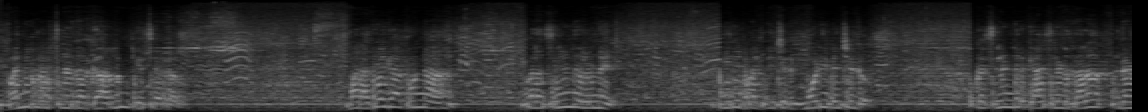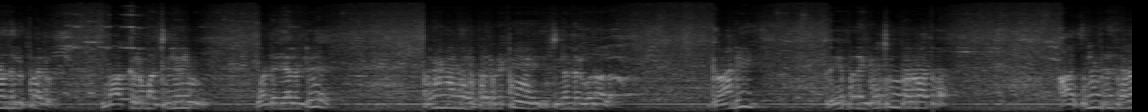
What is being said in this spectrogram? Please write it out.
ఇవన్నీ కూడా వస్తున్న దానికి కారణం కేసీఆర్ గారు. మరి అదే కాకుండా ఇవాళ సిలిండర్లు ఉన్నాయి. బీజేపీ వాళ్ళు మోడీ పెంచిండు. ఒక సిలిండర్ గ్యాస్ సిలిండర్ ధర పన్నెండు వందల రూపాయలు. మా అక్కలు మా చెల్లెలు వంట చేయాలంటే పన్నెండు వందల రూపాయలు పెట్టి సిలిండర్ కొనాలి. కానీ రేపు మనం గెలిచిన తర్వాత ఆ సిలిండర్ ధర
